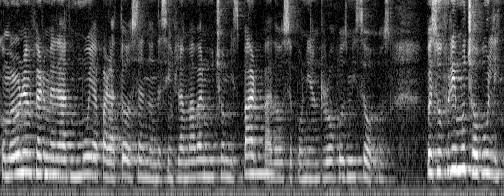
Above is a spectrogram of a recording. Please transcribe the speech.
como era una enfermedad muy aparatosa en donde se inflamaban mucho mis párpados, se ponían rojos mis ojos, pues sufrí mucho bullying.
